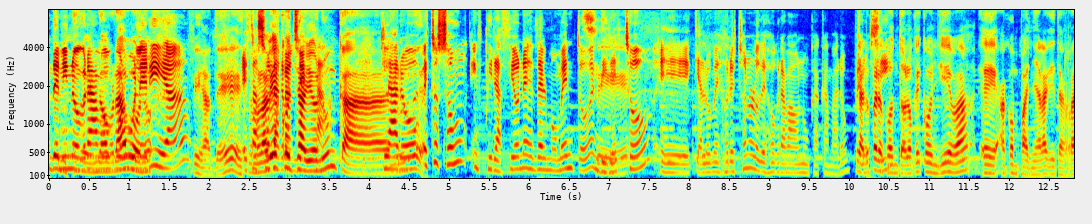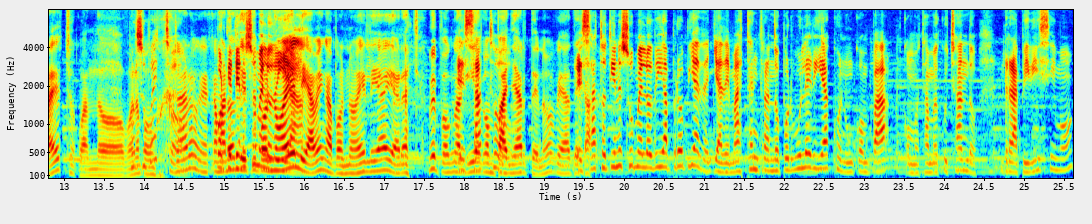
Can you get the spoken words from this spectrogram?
de Nino Bravo, Bravo Fíjate, esto no lo había escuchado yo nunca. Claro, estos son inspiraciones del momento en directo, eh, que a lo mejor esto no lo dejo grabado nunca Camarón. Pero claro, pero con todo lo que conlleva eh, acompañar la guitarra a esto, cuando, bueno, Por pues claro, que Camarón tiene su pues Noelia, venga, pues Noelia, y ahora me pongo aquí a acompañarte, ¿no? Fíjate. Exacto, tiene su melodía propia y además está entrando por bulerías con un compás, como estamos escuchando, rapidísimo,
